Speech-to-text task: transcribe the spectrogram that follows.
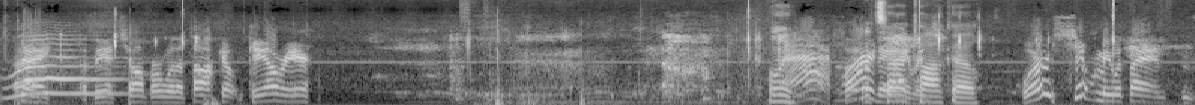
Hey, I see a chopper with a taco. Get over here. Only, Ah, fire what's our damage. taco? Whoever's shooting me with that is The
